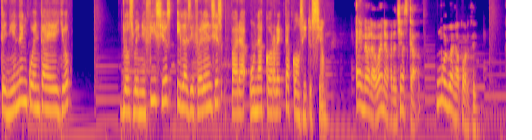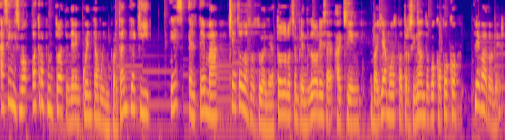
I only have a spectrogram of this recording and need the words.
Teniendo en cuenta ello, los beneficios y las diferencias para una correcta constitución. Enhorabuena, Francesca. Muy buen aporte. Asimismo, otro punto a tener en cuenta muy importante aquí es el tema que a todos nos duele, a todos los emprendedores, a, quien vayamos patrocinando poco a poco, le va a doler.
